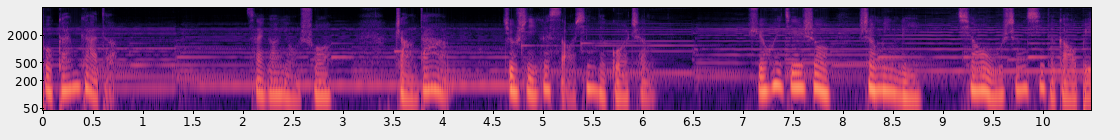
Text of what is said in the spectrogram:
不尴尬的。蔡康永说：“长大。”就是一个扫兴的过程，学会接受生命里悄无声息的告别，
